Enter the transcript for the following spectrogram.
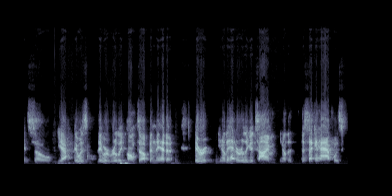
and so yeah, it was they were really pumped up, and they had a they were you know they had a really good time. You know, the the second half was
